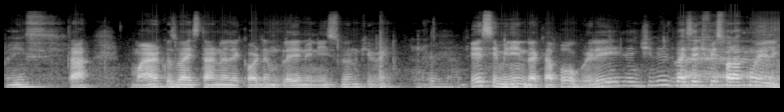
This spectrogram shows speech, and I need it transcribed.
Pense. tá? Marcos vai estar na Le Cordon Bleu no início do ano que vem. Esse menino, daqui a pouco, ele, a gente, vai ser difícil falar com ele.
